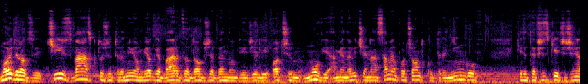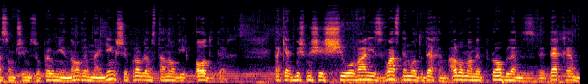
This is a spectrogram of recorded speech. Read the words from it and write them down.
Moi drodzy, ci z Was, którzy trenują jogę, bardzo dobrze będą wiedzieli, o czym mówię, a mianowicie na samym początku treningów, kiedy te wszystkie ćwiczenia są czymś zupełnie nowym, największy problem stanowi oddech. Tak jakbyśmy się siłowali z własnym oddechem, albo mamy problem z wydechem,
